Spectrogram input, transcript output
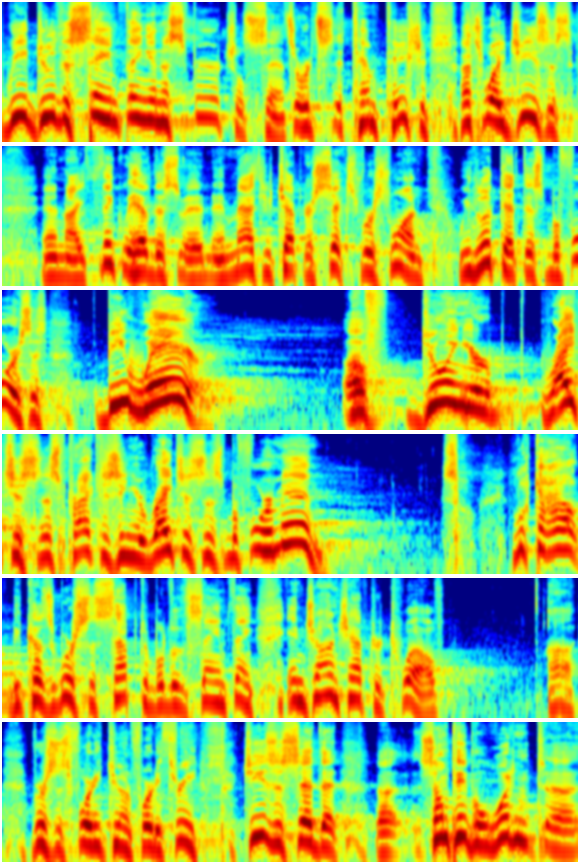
we do the same thing in a spiritual sense, or it's a temptation. That's why Jesus, and I think we have this in Matthew chapter 6, verse 1, we looked at this before. He says, Beware of doing your righteousness, practicing your righteousness before men. Look out because we're susceptible to the same thing. In John chapter 12, uh, verses 42 and 43, Jesus said that uh, some people wouldn't uh,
